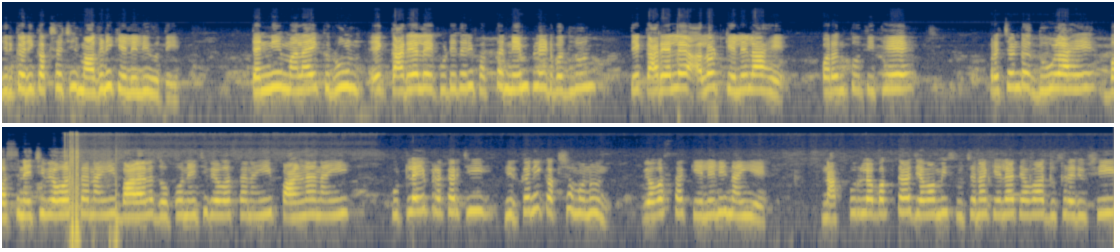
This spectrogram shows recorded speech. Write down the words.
हिरकणी कक्षाची मागणी केलेली होती. त्यांनी मला एक रूम एक कार्यालय कुठेतरी फक्त नेम प्लेट बदलून ते कार्यालय अलॉट केलेलं आहे. परंतु तिथे प्रचंड धूळ आहे बसण्याची व्यवस्था नाही बाळाला झोपवण्याची व्यवस्था नाही पाळणा नाही कुठल्याही प्रकारची हिरकणी कक्ष म्हणून व्यवस्था केलेली नाही आहे नागपूरला बघता जेव्हा मी सूचना केल्या तेव्हा दुसऱ्या दिवशी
